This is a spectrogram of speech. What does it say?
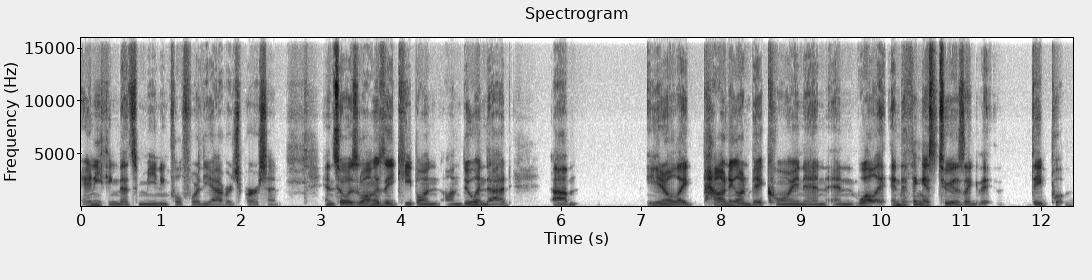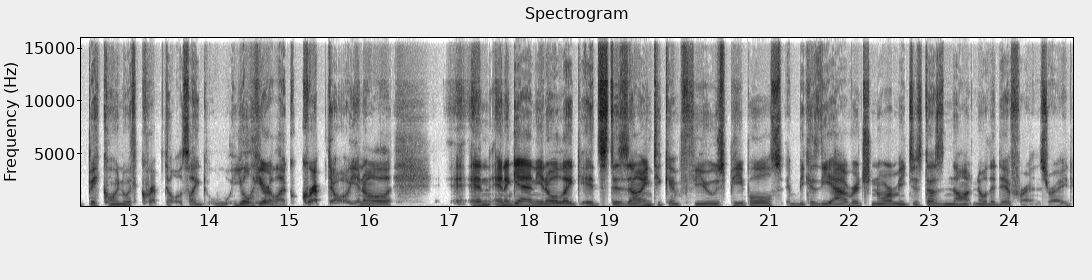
anything that's meaningful for the average person. And so as long as they keep on on doing that um you know like pounding on bitcoin and and well and the thing is too is like they, they put bitcoin with cryptos. Like you'll hear like crypto you know? And and again you know like it's designed to confuse people because the average normie just does not know the difference right?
